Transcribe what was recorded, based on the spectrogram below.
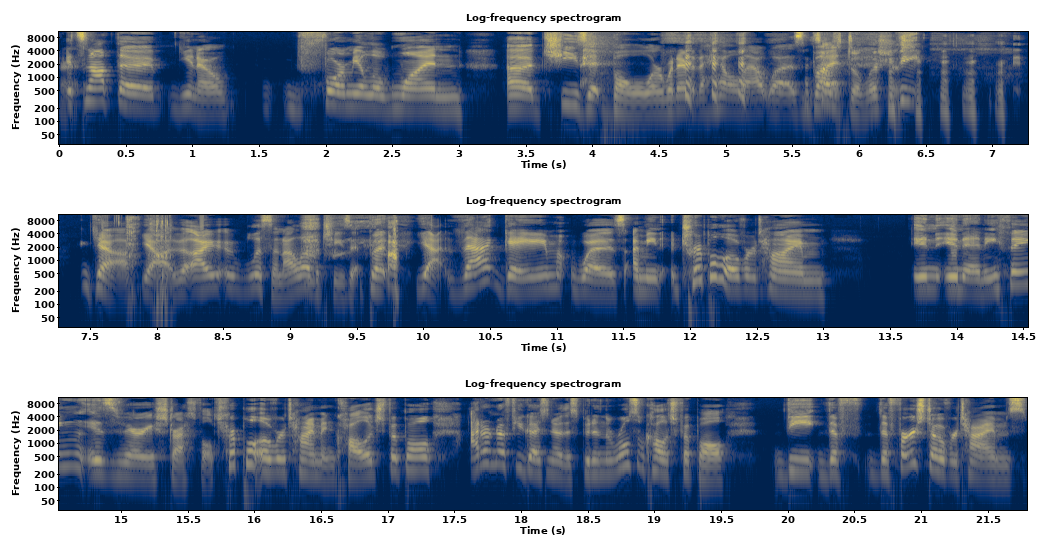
Right. it's not the, you know, Formula 1 uh Cheez It Bowl or whatever the hell that was, That but sounds delicious. the yeah yeah i listen i love a cheese it but yeah that game was i mean triple overtime in in anything is very stressful. Triple overtime in college football i don't know if you guys know this but in the rules of college football the the the first overtimes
